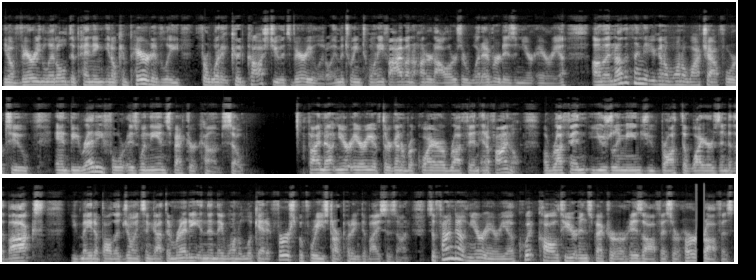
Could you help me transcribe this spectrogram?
you know, very little depending, you know, comparatively for what it could cost you. It's very little, in between 25 and $100 or whatever it is in your area. Um, another thing that you're going to want to watch out for too and be ready for is when the inspector comes. So find out in your area if they're going to require a rough-in and a final. A rough-in usually means you've brought the wires into the box, you've made up all the joints and got them ready, and then they want to look at it first before you start putting devices on. So find out in your area, a quick call to your inspector or his office or her office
